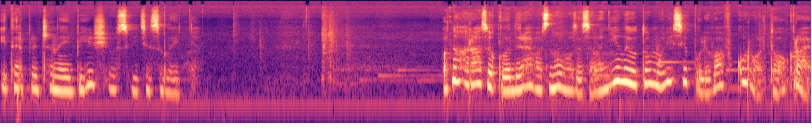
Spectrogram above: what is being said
і терплячи найбільші у світі злидні. Одного разу, коли дерева знову зазеленіли, у тому лісі полював король того краю.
